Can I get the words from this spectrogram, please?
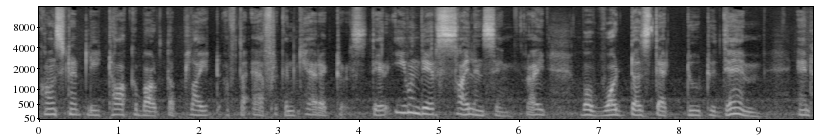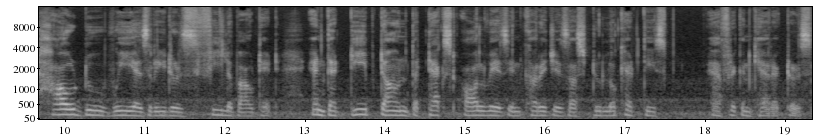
constantly talk about the plight of the African characters, their even their silencing, right? But what does that do to them? And how do we as readers feel about it? And that deep down the text always encourages us to look at these African characters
